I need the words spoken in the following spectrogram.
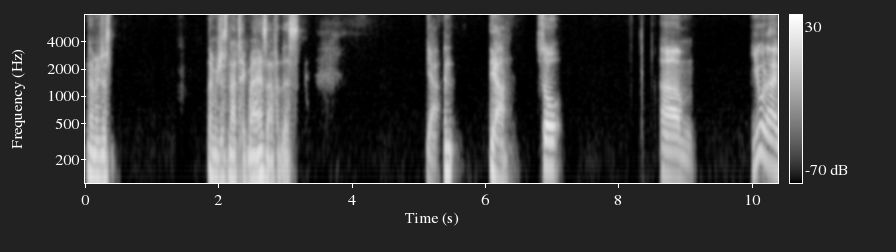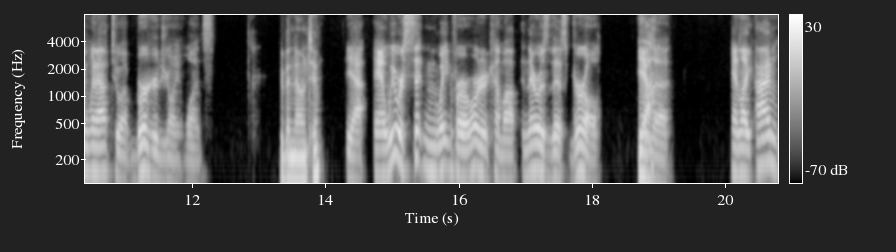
let me just, let me just not take my eyes off of this. Yeah. And yeah. So, um, you and I went out to a burger joint once. We've been known to. Yeah, and we were sitting waiting for our order to come up, and there was this girl. Yeah. And like I'm,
